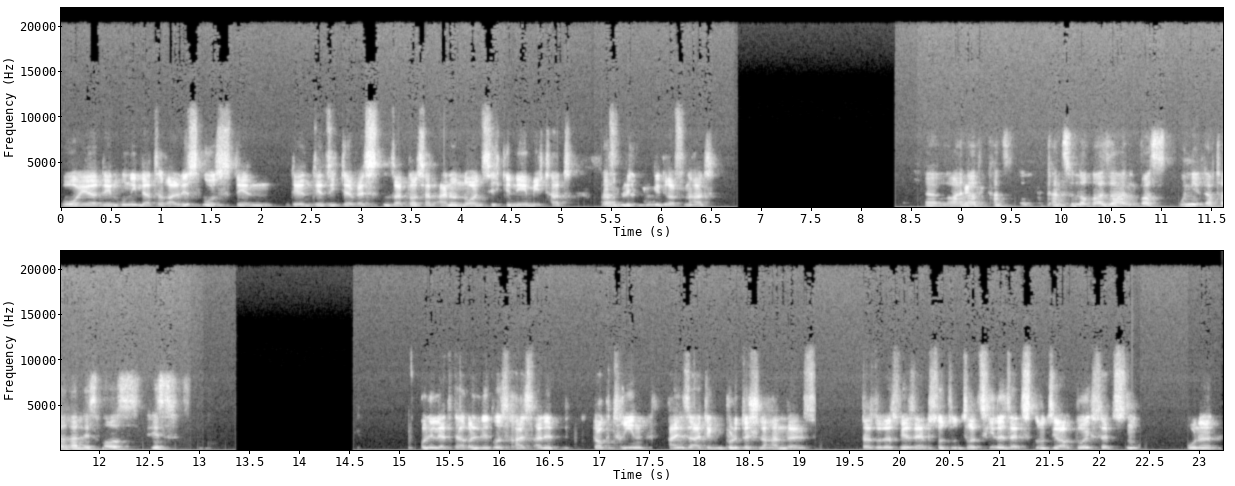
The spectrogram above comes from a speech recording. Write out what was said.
wo er den Unilateralismus, den, den, den sich der Westen seit 1991 genehmigt hat, öffentlich angegriffen hat. Äh, Reinhard, kannst, kannst du noch mal sagen, was Unilateralismus ist? Unilateralismus heißt eine Doktrin einseitigen politischen Handelns. Also, dass wir selbst uns unsere Ziele setzen und sie auch durchsetzen, ohne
